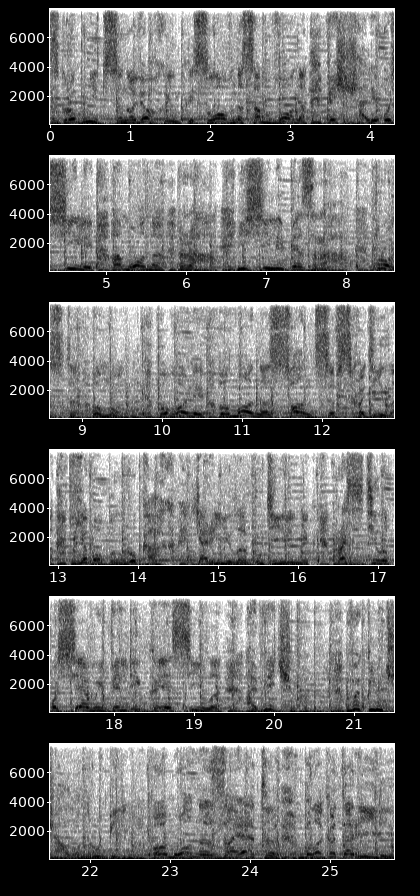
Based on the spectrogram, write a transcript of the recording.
С гробницы новехонькой, словно самвона Вещали о силе ОМОНа Ра. И силе без Ра, просто ОМОНа. По воле ОМОНа солнце всходило В его был руках ярила будильник. Растила посевы великая сила А вечером выключал он рубильник. ОМОНа за это благодарили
